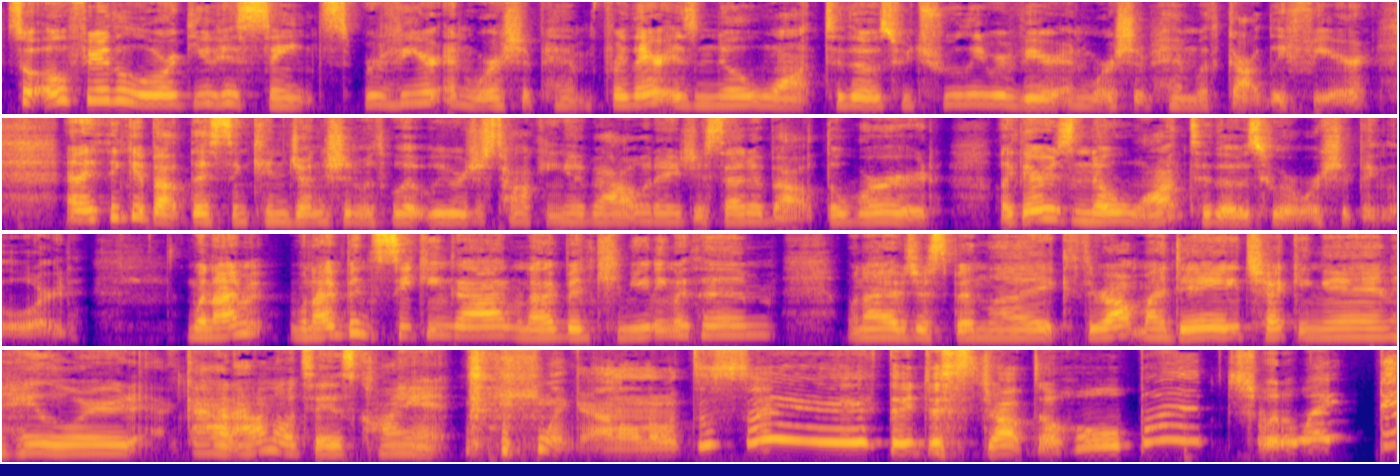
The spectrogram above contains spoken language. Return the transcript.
So, O fear the Lord, you his saints, revere and worship him, for there is no want to those who truly revere and worship him with godly fear. And I think about this in conjunction with what we were just talking about, what I just said about the word. Like, there is no want to those who are worshiping the Lord. When I'm when I've been seeking God, when I've been communing with him, when I've just been like throughout my day checking in, hey Lord, God, I don't know what to say this client. like I don't know what to say. They just dropped a whole bunch. What do I do?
